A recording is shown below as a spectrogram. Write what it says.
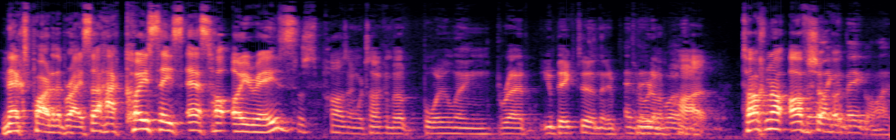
next part of the brisa, hakoises es ha'oireis. Just pausing. We're talking about boiling bread. You baked it and then you And threw then it in a pot. Tachna of like a bagel. I-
